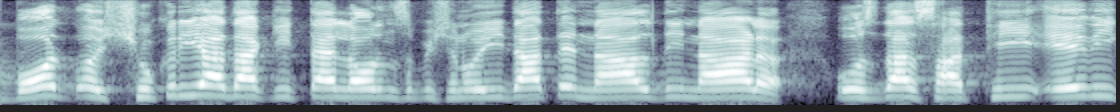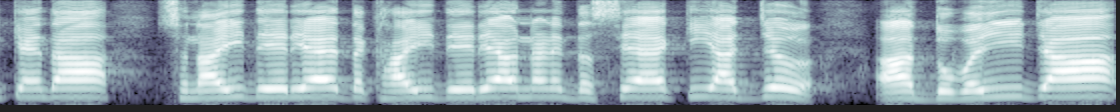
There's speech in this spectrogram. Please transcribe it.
ਬਹੁਤ ਸ਼ੁਕਰੀਆ ਅਦਾ ਕੀਤਾ ਹੈ ਲਾਰੈਂਸ ਬਿਸ਼ਨੋਈ ਦਾ ਤੇ ਨਾਲ ਦੀ ਨਾਲ ਉਸ ਦਾ ਸਾਥੀ ਇਹ ਵੀ ਕਹਿੰਦਾ ਸੁਣਾਈ ਦੇ ਰਿਹਾ ਹੈ, ਦਿਖਾਈ ਦੇ ਰਿਹਾ ਉਹਨਾਂ ਨੇ ਦੱਸਿਆ ਹੈ ਕਿ ਅੱਜ ਦੁਬਈ ਜਾਂ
